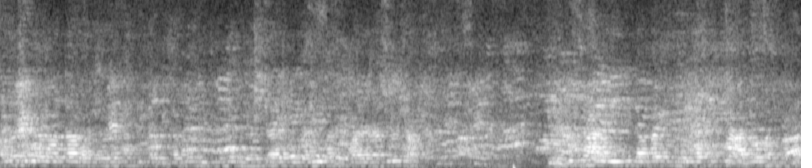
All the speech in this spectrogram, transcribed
Allah Subhanahu wa taala menurunkan kitab-kitabnya di dunia dengan cara diwahyukan kepada rasulnya. Tentunya hal ini dapat memberikan hikmah atau manfaat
